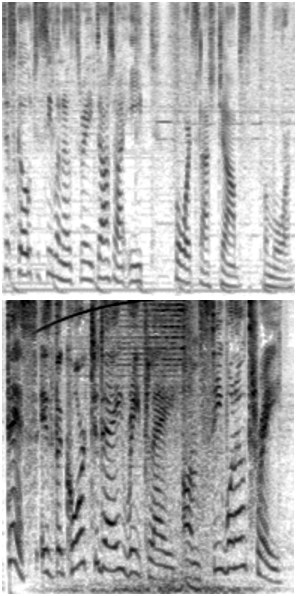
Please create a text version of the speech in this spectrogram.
Just go to c103.ie forward slash jobs for more. This is the Cork Today replay on C103.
